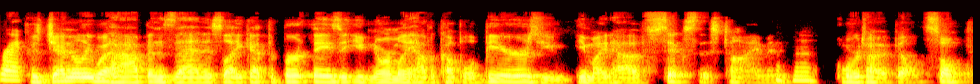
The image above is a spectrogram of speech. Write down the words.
Right. Because generally what happens then is like at the birthdays that you normally have a couple of beers, you you might have six this time and mm-hmm. over time it builds. So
